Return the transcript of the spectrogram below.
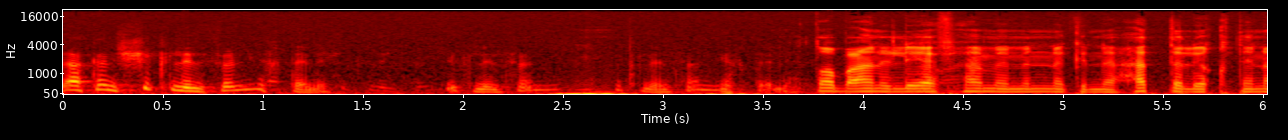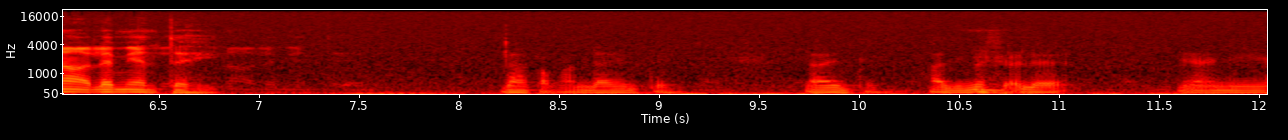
لكن شكل الفن يختلف. شكل الفن شكل الفن يختلف. طبعا اللي أفهمه منك إنه حتى الاقتناء لم ينتهي. لا طبعا لا ينتهي لا ينتهي. هذه مسألة يعني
